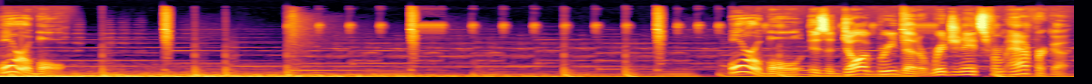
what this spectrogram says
Boerboel. Boerboel is a dog breed that originates from Africa,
